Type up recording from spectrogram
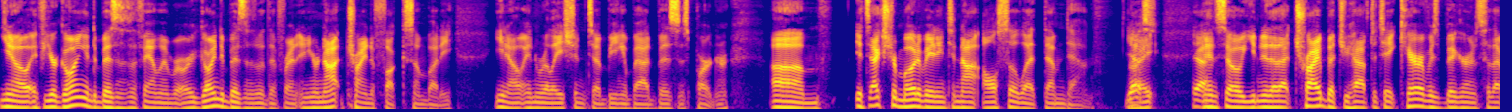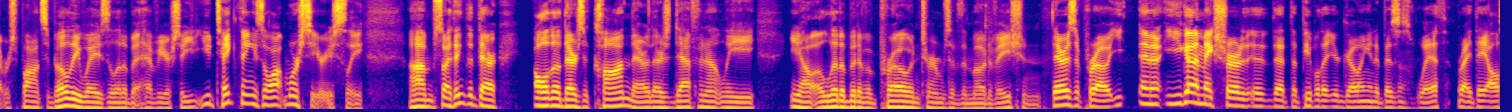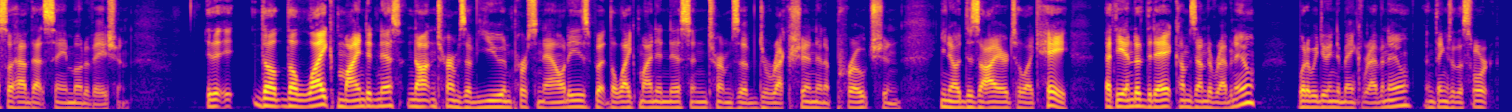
you know if you're going into business with a family member or you're going to business with a friend and you're not trying to fuck somebody you know in relation to being a bad business partner um it's extra motivating to not also let them down yes. right Yeah. And so you know that that tribe that you have to take care of is bigger, and so that responsibility weighs a little bit heavier. So you, you take things a lot more seriously. Um, so I think that there, although there's a con there, there's definitely you know a little bit of a pro in terms of the motivation. there is a pro you, and you got to make sure that the people that you're going into business with right they also have that same motivation it, it- the the like-mindedness not in terms of you and personalities but the like-mindedness in terms of direction and approach and you know desire to like hey at the end of the day it comes down to revenue. What are we doing to make revenue and things of the sort?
